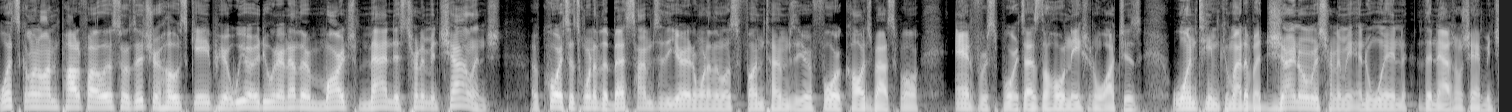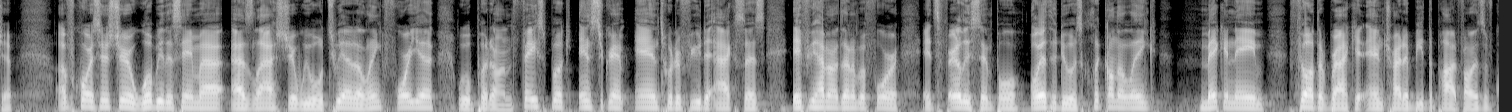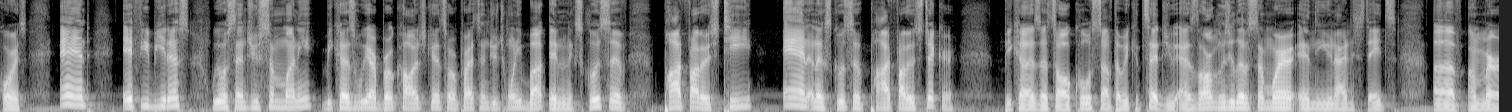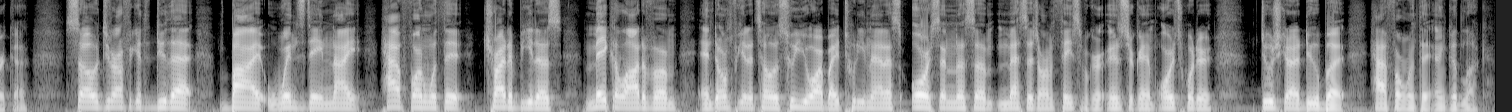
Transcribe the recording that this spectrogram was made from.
What's going on, Podfather listeners? It's your host, Gabe, here. We are doing another March Madness Tournament Challenge. Of course, it's one of the best times of the year and one of the most fun times of the year for college basketball and for sports as the whole nation watches one team come out of a ginormous tournament and win the national championship. Of course, this year will be the same as last year. We will tweet out a link for you. We will put it on Facebook, Instagram, and Twitter for you to access. If you have not done it before, it's fairly simple. All you have to do is click on the link, make a name, fill out the bracket, and try to beat the Podfathers, of course. And if you beat us, we will send you some money because we are broke college kids, so we'll probably send you 20 bucks in an exclusive Podfathers tee and an exclusive Podfathers sticker because it's all cool stuff that we can send you as long as you live somewhere in the United States of America. So do not forget to do that by Wednesday night. Have fun with it. Try to beat us. Make a lot of them. And don't forget to tell us who you are by tweeting at us or sending us a message on Facebook or Instagram or Twitter. Do what you got to do, but have fun with it and good luck.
